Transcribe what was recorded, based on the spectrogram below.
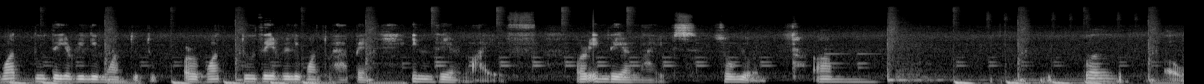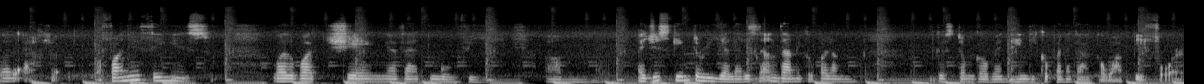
what do they really want to do or what do they really want to happen in their life or in their lives. So yun. Um well well actually a funny thing is while watching that movie um I just came to realize na ang dami ko palang gustong gawin na hindi ko pa nagagawa before.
